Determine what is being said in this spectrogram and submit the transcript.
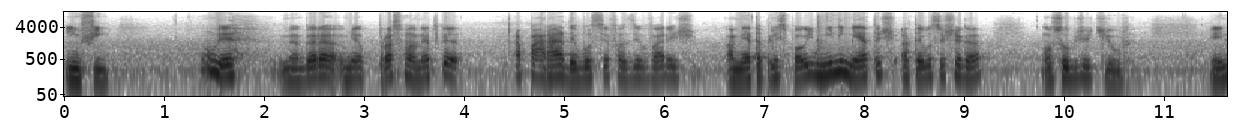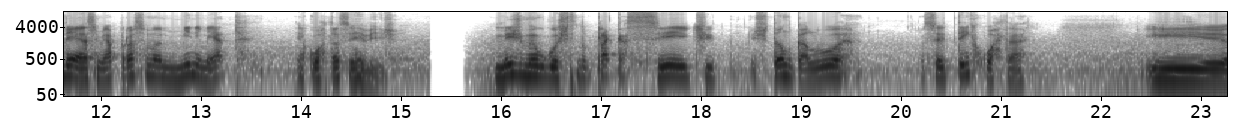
Enfim, vamos ver. Agora, minha próxima métrica, a parada é você fazer várias, a meta principal e mini metas até você chegar ao seu objetivo. E ainda é essa, minha próxima mini meta é cortar cerveja. Mesmo eu gostando pra cacete, estando calor, você tem que cortar. E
